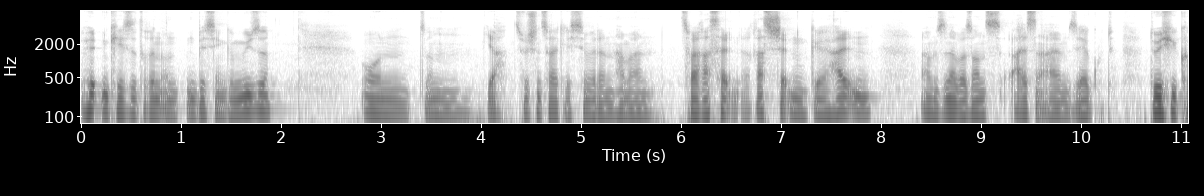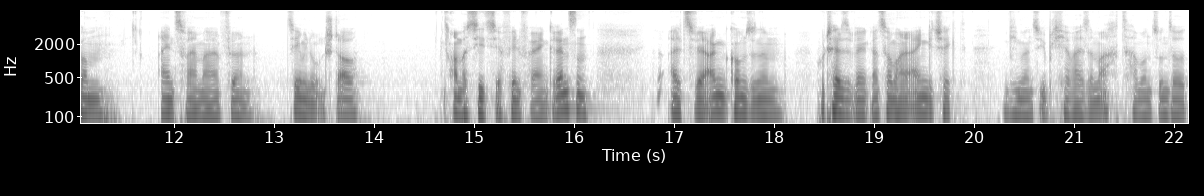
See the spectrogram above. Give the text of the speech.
Hüttenkäse drin und ein bisschen Gemüse. Und ähm, ja, zwischenzeitlich sind wir dann, haben wir zwei Raststätten gehalten, ähm, sind aber sonst alles in allem sehr gut durchgekommen. Ein, zweimal für einen 10 Minuten Stau aber es hielt sich auf jeden Fall in Grenzen. Als wir angekommen sind im Hotel, sind wir ganz normal eingecheckt, wie man es üblicherweise macht, haben uns unser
